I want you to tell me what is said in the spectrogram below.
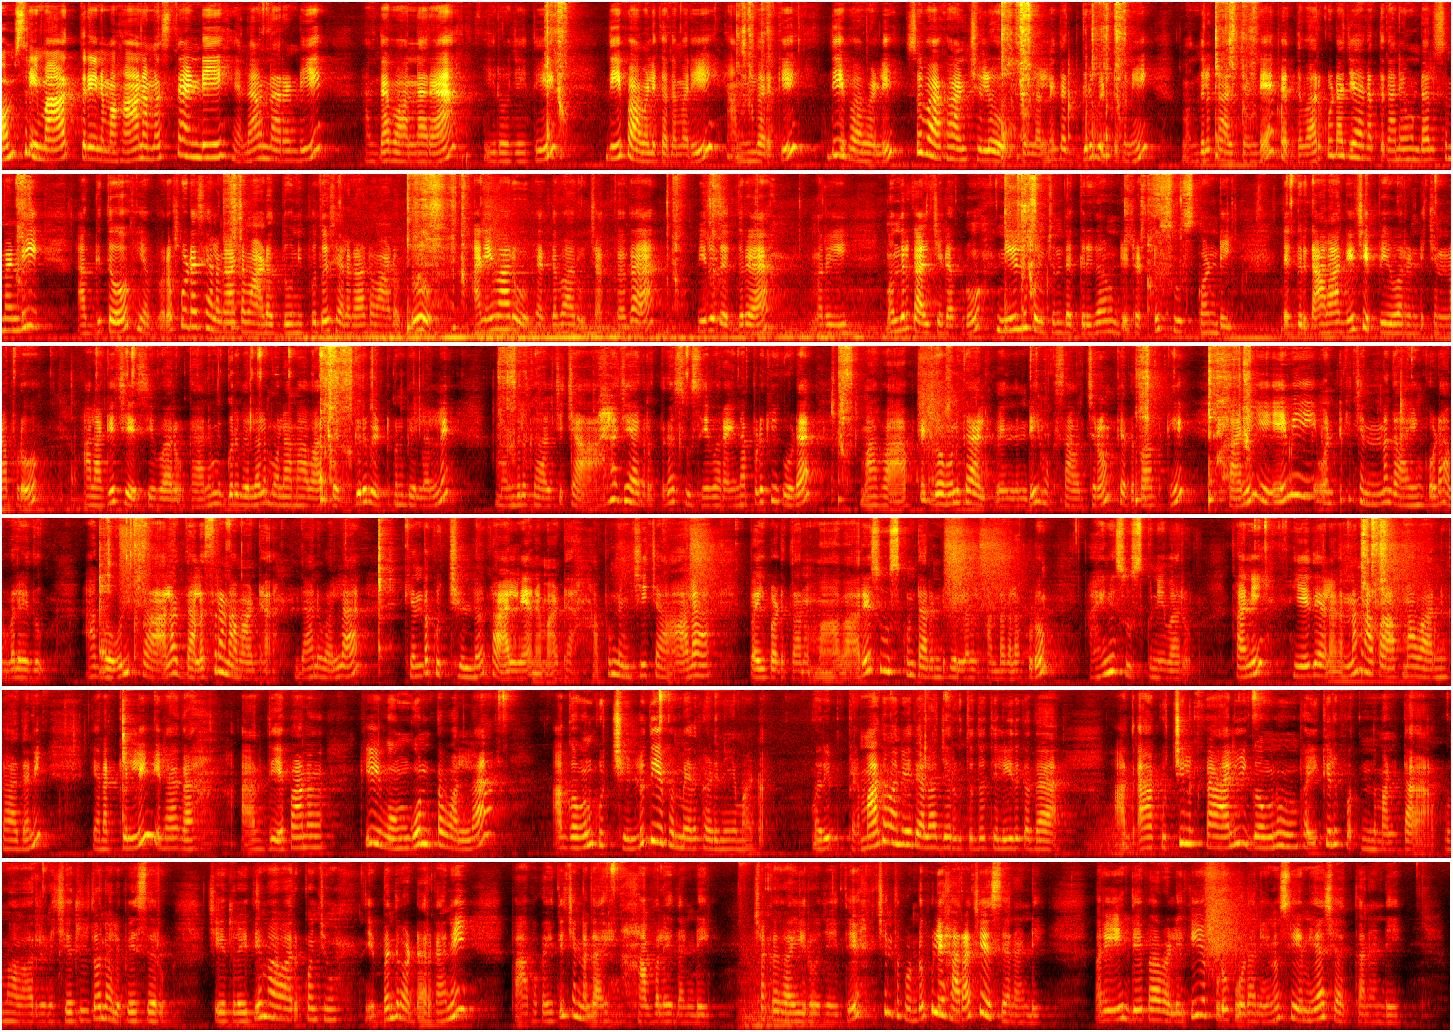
ఓం శ్రీ మాత్రే నమః. నమస్తే అండి. ఎలా ఉన్నారండి? అంతా బాగున్నారా? ఈరోజైతే దీపావళి కదా మరి. అందరికీ దీపావళి శుభాకాంక్షలు. పిల్లల్ని దగ్గర పెట్టుకుని మందులు కాల్చండి పెద్దవారు కూడా జాగ్రత్తగానే ఉండాల్సిమండి అగ్గితో ఎవరు కూడా సెలగాటం ఆడొద్దు నిప్పుతో సెలగాటం ఆడొద్దు అనేవారు పెద్దవారు చక్కగా మీరు దగ్గర మరి మందులు కాల్చేటప్పుడు నీళ్ళు కొంచెం దగ్గరగా ఉండేటట్టు చూసుకోండి. దగ్గరగా అలాగే చెప్పేవారండి చిన్నప్పుడు. అలాగే చేసేవారు. కానీ ముగ్గురు పిల్లలు మొలామా వారి దగ్గర పెట్టుకుని పిల్లల్ని మందులు కాల్చి చాలా జాగ్రత్తగా చూసేవారు. అయినప్పటికీ కూడా మా పాపకి గౌను కాలిపోయిందండి ఒక సంవత్సరం పెద్ద పాపకి. కానీ ఏమీ ఒంటికి చిన్న గాయం కూడా అవ్వలేదు. ఆ గౌను చాలా దలసరు అన్నమాట దానివల్ల కింద కుర్చీల్లో కాలినే అనమాట అప్పటి నుంచి చాలా భయపడతాను. మా వారే చూసుకుంటారండి పిల్లల పండగలప్పుడు. ఆయనే చూసుకునేవారు. కానీ ఏది ఎలాగన్నా మా పాప మా వారిని కాదని వెనక్కి వెళ్ళి ఇలాగా ఆ దీపానికి వంగుంటం వల్ల ఆ గౌను కుర్చీళ్ళు దీపం మీద పడినాయి అన్నమాట. మరి ప్రమాదం అనేది ఎలా జరుగుతుందో తెలియదు కదా. ఆ- కుర్చీలు కాలి గౌను పైకి వెళ్ళిపోతుంది మంట అప్పుడు మా వారు రెండు చేతులతో నలిపేశారు. చేతులు అయితే మా వారికి కొంచెం ఇబ్బంది పడ్డారు కానీ పాపకైతే చిన్న గాయం అవ్వలేదండి. చక్కగా ఈరోజు అయితే చింతపండు పులిహార చేశానండి. మరి దీపావళికి ఎప్పుడు కూడా నేను సేమియా చేస్తానండి.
